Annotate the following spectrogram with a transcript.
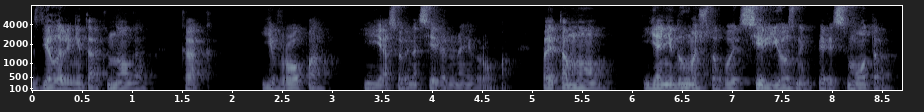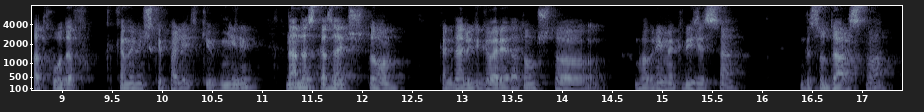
сделали не так много, как Европа и особенно Северная Европа. Поэтому я не думаю, что будет серьезный пересмотр подходов к экономической политике в мире. Надо сказать, что когда люди говорят о том, что во время кризиса государство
